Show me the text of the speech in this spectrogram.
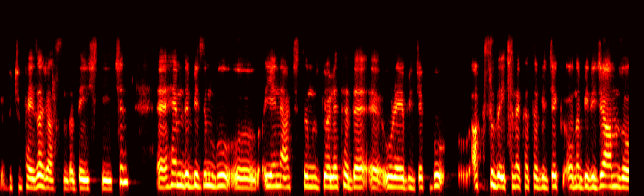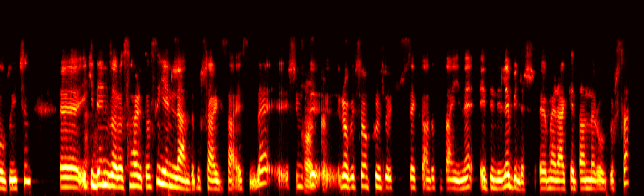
bütün peyzaj aslında değiştiği için e, hem de bizim bu e, yeni açtığımız gölete de e, uğrayabilecek bu aksı da içine katabilecek ona bir ricamız olduğu için e, iki deniz arası haritası yenilendi bu sergi sayesinde. E, şimdi Harika. Robinson Crusoe 389'dan yine edinilebilir e, merak edenler olursa.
